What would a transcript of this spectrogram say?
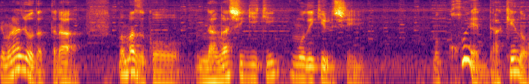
でもラジオだったらまあ、まずこう流し聞きもできるしもう声だけの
